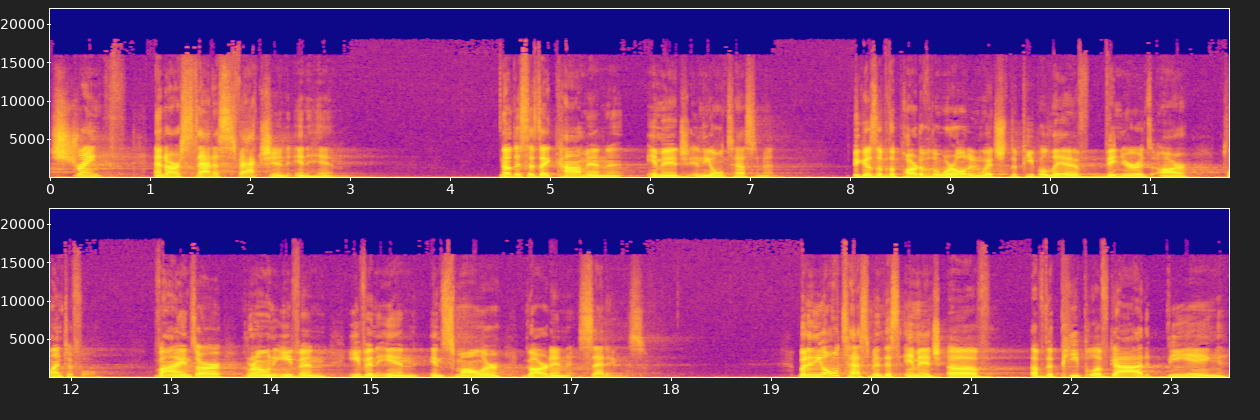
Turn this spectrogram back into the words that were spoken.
strength and our satisfaction in him. Now, this is a common image in the Old Testament because of the part of the world in which the people live, vineyards are plentiful. Vines are grown even, even in, in smaller garden settings. But in the Old Testament, this image of, of the people of God being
